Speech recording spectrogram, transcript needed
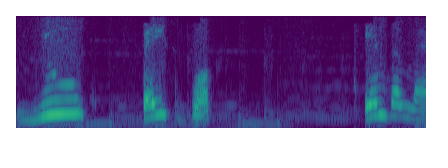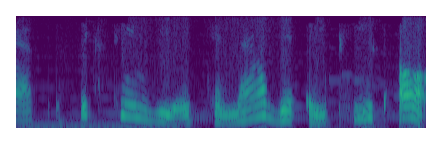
used Facebook in the last 16 years can now get a piece of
